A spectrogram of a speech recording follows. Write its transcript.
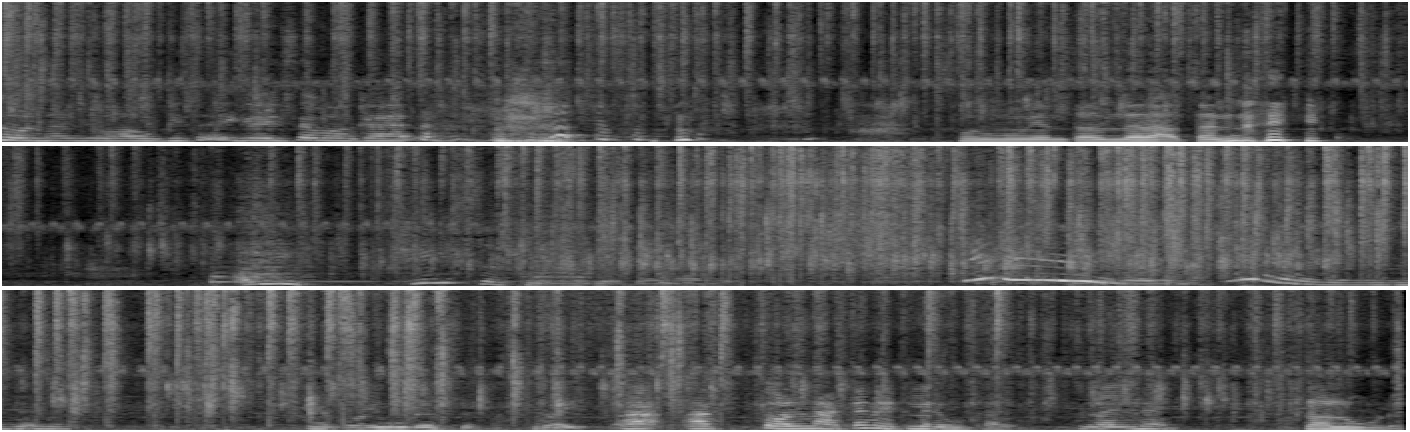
સોના બેન તો અંદર આવતા નહીં તલ નાખે ને એટલે એવું થાય લઈને તલ ઉડે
